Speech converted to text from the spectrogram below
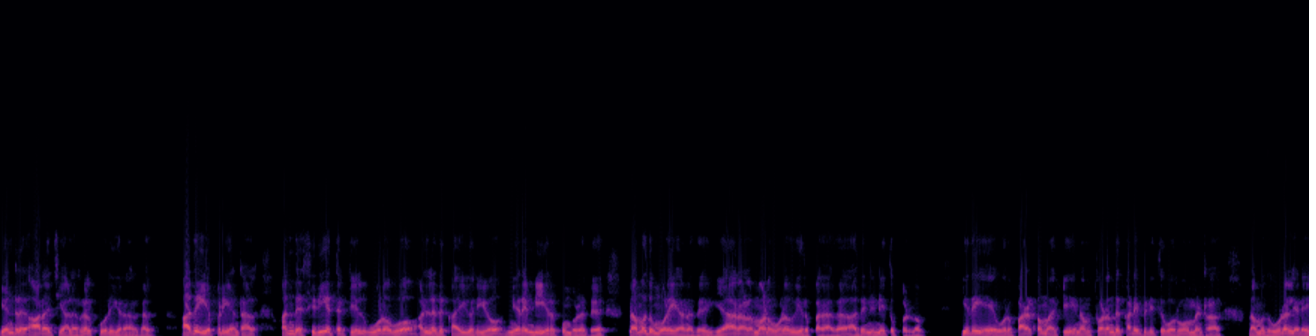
என்று ஆராய்ச்சியாளர்கள் கூறுகிறார்கள். அது எப்படி என்றால் அந்த சிறிய தட்டில் உணவோ அல்லது காய்கறியோ நிரம்பி இருக்கும் பொழுது நமது மூளையானது ஏராளமான உணவு இருப்பதாக அது நினைத்து கொள்ளும். இதையே ஒரு பழக்கமாக்கி நாம் தொடர்ந்து கடைபிடித்து வருவோம் என்றால் நமது உடல் எடை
